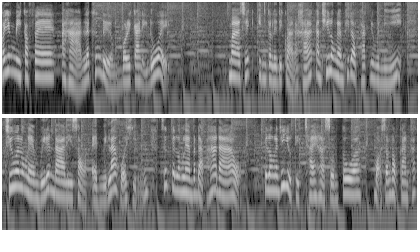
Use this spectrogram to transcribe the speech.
ก็ยังมีกาแฟอาหารและเครื่องดื่มบริการอีกด้วย มาเช็คอินกันเลยดีกว่านะคะ กันที่โรงแรมที่เราพักในวันนี้ ชื่อว่าโรงแรมวิลเลนดารีสอร์ทแอนด์วิลล่าหัวหิน ซึ่งเป็นโรงแรมระดับ 5 ดาวเป็นโรงแรมที่อยู่ติดชายหาดโซนตัว เหมาะสำหรับการพัก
